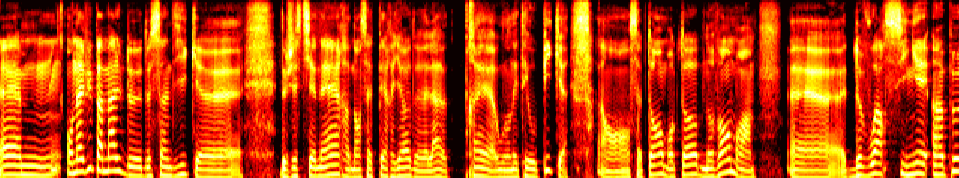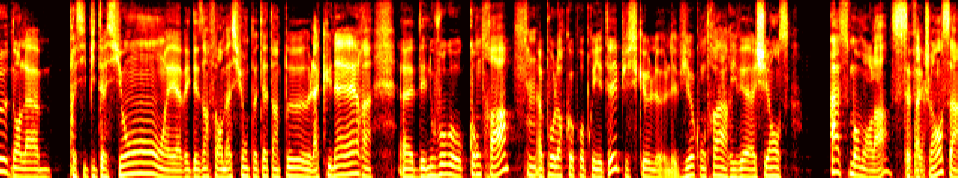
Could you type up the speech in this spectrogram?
on a vu pas mal de, de syndics, de gestionnaires dans cette période là très où on était au pic en septembre, octobre, novembre, devoir signer un peu dans la précipitation et avec des informations peut-être un peu lacunaires, euh, des nouveaux contrats mm. euh, pour leur copropriété, puisque les vieux contrats arrivaient à échéance à ce moment-là, c'est pas de chance. Mm.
